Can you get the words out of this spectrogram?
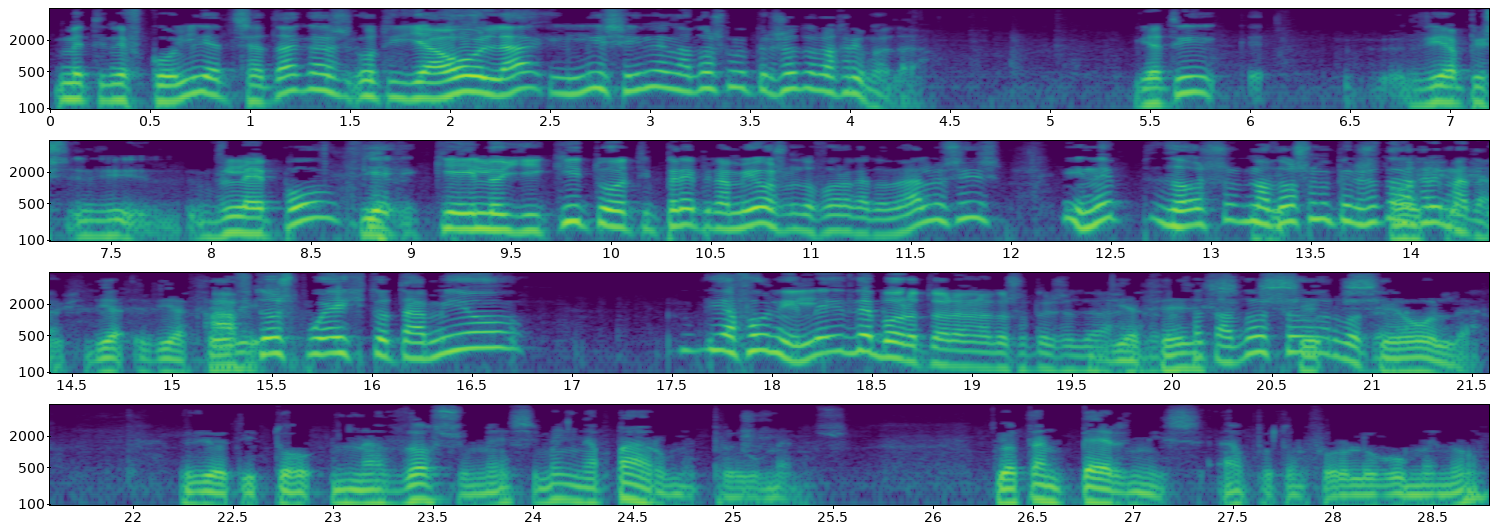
με την ευκολία της ατάκας ότι για όλα η λύση είναι να δώσουμε περισσότερα χρήματα. Γιατί ε, διαπισ... δι- βλέπω και, και η λογική του ότι πρέπει να μειώσουμε το φόρο κατανάλωσης είναι δώσω, να δώσουμε περισσότερα Όχι, χρήματα. όχι, όχι. Δια- διαφέρει- Αυτός που έχει το ταμείο διαφωνεί. Λέει δεν μπορώ τώρα να δώσω περισσότερα χρήματα. διαφέρει Θα τα δώσω σε, αργότερα. σε όλα. Διότι το να δώσουμε σημαίνει να πάρουμε προηγουμένως. Και όταν παίρνεις από τον φορολογούμενο,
